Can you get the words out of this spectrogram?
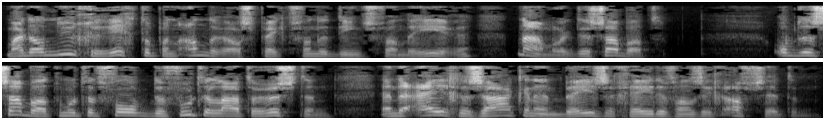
maar dan nu gericht op een ander aspect van de dienst van de Heere, namelijk de Sabbat. Op de Sabbat moet het volk de voeten laten rusten en de eigen zaken en bezigheden van zich afzetten.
